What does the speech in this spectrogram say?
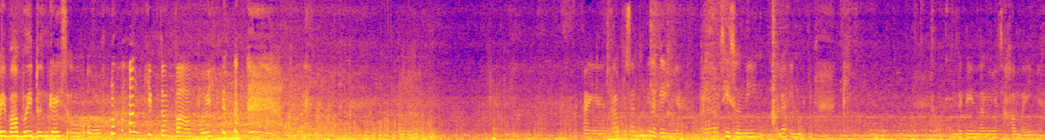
May baboy dun guys, oo. Ang cute ng baboy. Ayan. Tapos anong nilagay niya? Ah, seasoning. Wala, hindi. Nilagay lang niya sa kamay niya.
